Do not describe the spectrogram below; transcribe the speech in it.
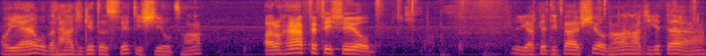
Oh yeah? Well then how'd you get those 50 shields, huh? I don't have 50 shield. You got 55 shield, huh? How'd you get that, huh?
